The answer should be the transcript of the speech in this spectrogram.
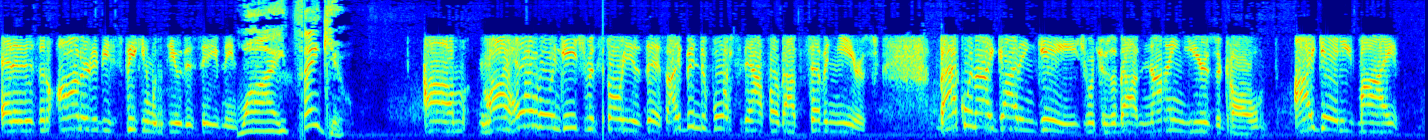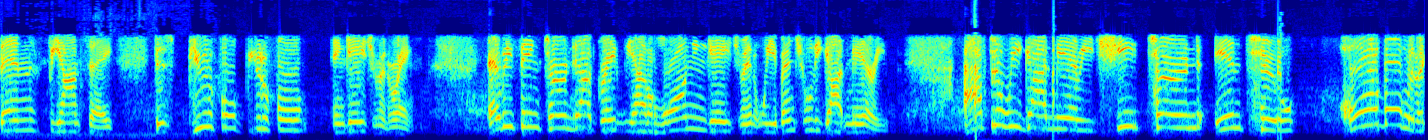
and it is an honor to be speaking with you this evening. Why, thank you. Um, my horrible engagement story is this. I've been divorced now for about seven years. Back when I got engaged, which was about nine years ago, I gave my then fiance this beautiful, beautiful engagement ring. Everything turned out great. We had a long engagement. We eventually got married. After we got married, she turned into horrible with a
